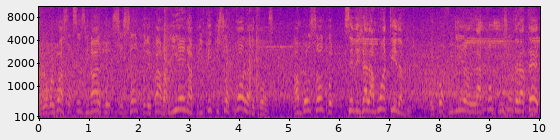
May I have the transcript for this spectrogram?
On le revoit sur ces images, ce centre de part bien appliqué qui surprend la défense. Un bon centre, c'est déjà la moitié d'un but. Et pour finir, la conclusion de la tête,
